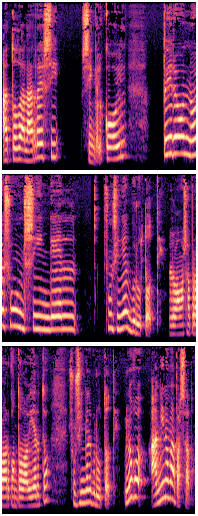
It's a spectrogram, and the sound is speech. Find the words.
a toda la resi, single coil, pero no es un single, es un single brutote. Lo vamos a probar con todo abierto. Es un single brutote. Luego, a mí no me ha pasado,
